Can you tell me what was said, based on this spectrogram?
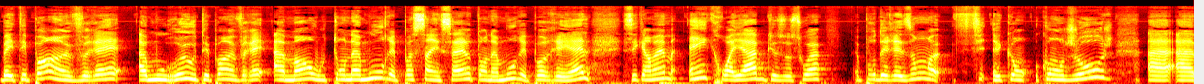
ben t'es pas un vrai amoureux ou t'es pas un vrai amant ou ton amour est pas sincère ton amour est pas réel. C'est quand même incroyable que ce soit pour des raisons euh, euh, qu'on jauge à,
